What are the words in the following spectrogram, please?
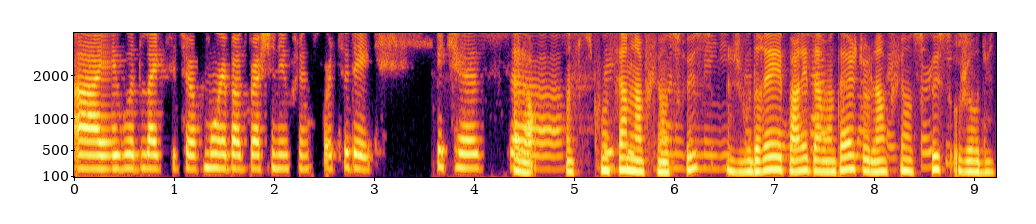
I would like to talk more about Russian influence for today. Because, Alors, uh, en ce qui concerne l'influence russe, je voudrais parler davantage de l'influence russe aujourd'hui,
